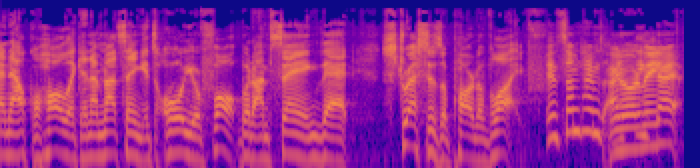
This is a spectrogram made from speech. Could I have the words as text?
an alcoholic, and I'm not saying it's all your fault, but I'm saying that stress is a part of life. And sometimes I know I think mean? that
